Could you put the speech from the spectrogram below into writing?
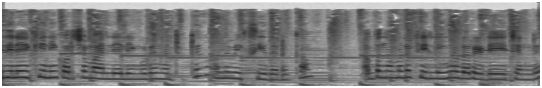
ഇതിലേക്ക് ഇനി കുറച്ച് മല്ലിയിലയും കൂടി ഇട്ടിട്ട് ഒന്ന് മിക്സ് ചെയ്തെടുക്കാം. അപ്പം നമ്മുടെ ഫില്ലിംഗ് ഇവിടെ റെഡി ആയിട്ടുണ്ട്.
